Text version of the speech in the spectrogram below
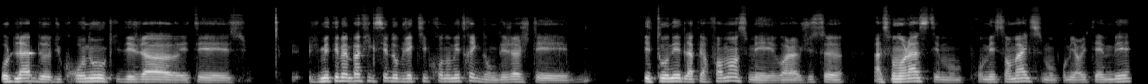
au-delà du chrono qui déjà était, je m'étais même pas fixé d'objectif chronométrique, donc déjà j'étais étonné de la performance, mais voilà, juste à ce moment-là, c'était mon premier 100 miles, mon premier UTMB,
